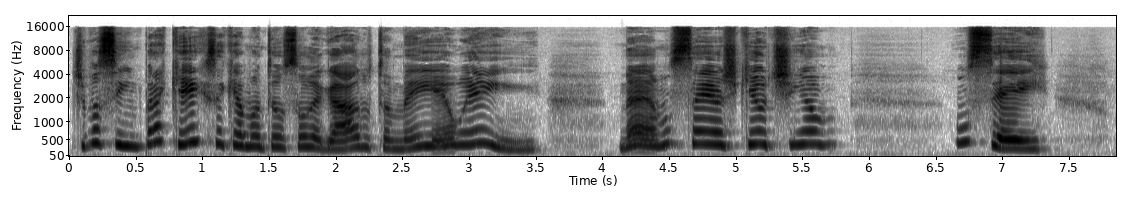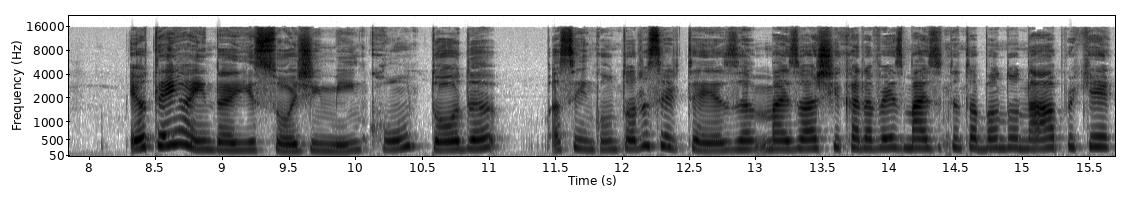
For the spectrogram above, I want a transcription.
Tipo assim, pra que você quer manter o seu legado também? Eu, hein? Né? Eu não sei, acho que eu tinha. Não sei. Eu tenho ainda isso hoje em mim, com toda. Assim, com toda certeza, mas eu acho que cada vez mais eu tento abandonar porque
